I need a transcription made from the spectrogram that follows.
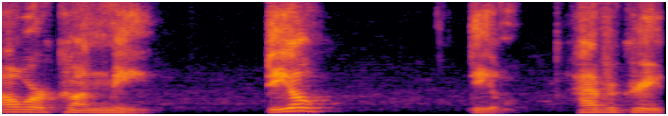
I'll work on me. Deal? Deal. Have a great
